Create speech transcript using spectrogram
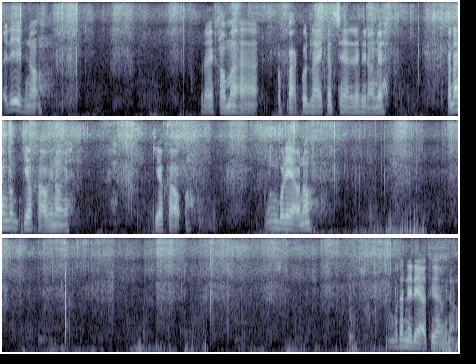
ไปดิพี่น้องผู้ใดเขามากฝากกดไลค์กดแชร์ด้วยพี่น้องเด้อกำลังต้องเกี่ยวเขาพี่น้องเอ้ยเกี่ยวเขายังบ่ได้เอาเนาะบ่ทันได้แล้วเทื่อพี่น้อง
